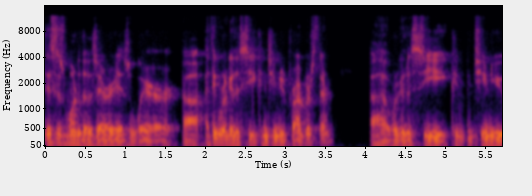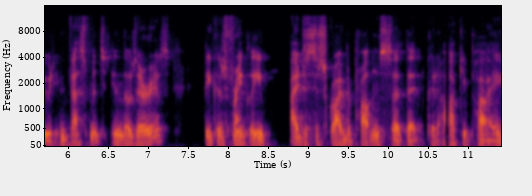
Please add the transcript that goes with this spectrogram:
this is one of those areas where uh, i think we're going to see continued progress there. Uh, we're going to see continued investment in those areas because frankly i just described a problem set that could occupy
